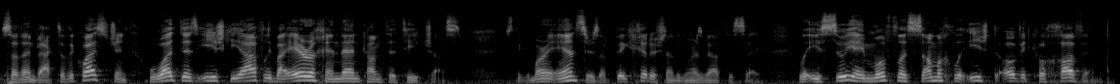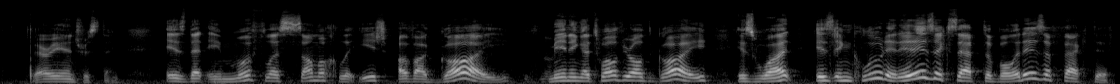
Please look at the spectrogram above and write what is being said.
So then back to the question: What does ish kiyafli by erechin then come to teach us? So the Gemara answers a big chiddush. Now the Gemara is about to say: Leisuye samach leish kochavim. Very interesting. Is that a mufla samach leish of a guy? Meaning a 12 year old guy is what? Is included. It is acceptable. It is effective.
